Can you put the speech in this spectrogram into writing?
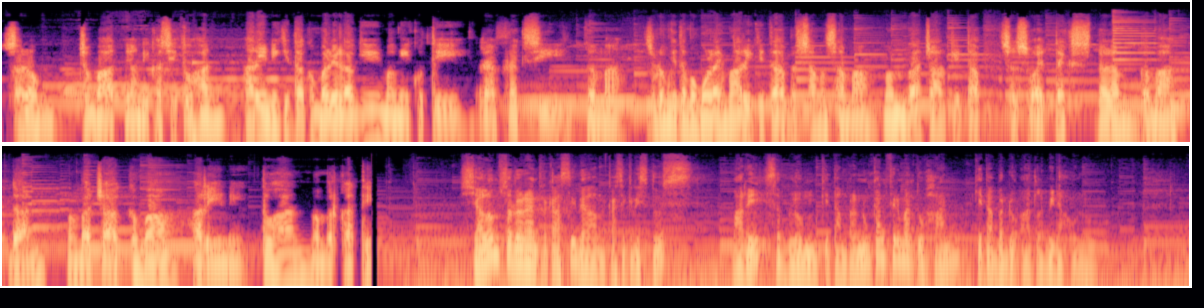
Salam, jemaat yang dikasih Tuhan. Hari ini kita kembali lagi mengikuti refleksi Gema. Sebelum kita memulai, mari kita bersama-sama membaca Alkitab sesuai teks dalam Gema dan membaca Gema hari ini. Tuhan memberkati. Shalom saudara yang terkasih dalam kasih Kristus. Mari sebelum kita merenungkan firman Tuhan, kita berdoa terlebih dahulu.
